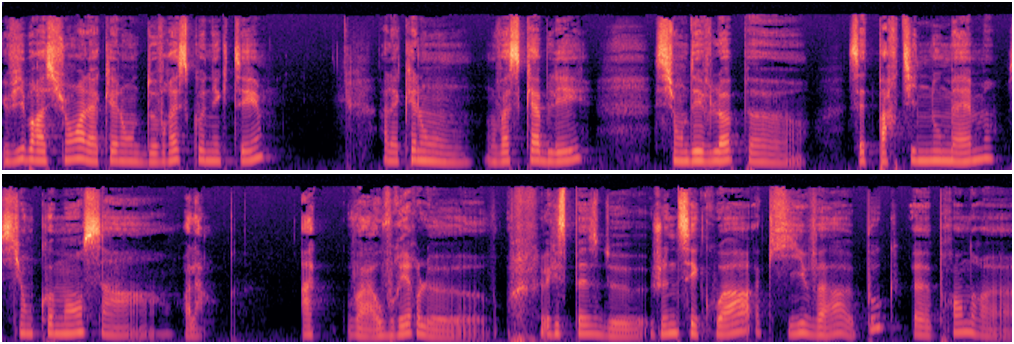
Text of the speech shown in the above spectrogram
vibration à laquelle on devrait se connecter, à laquelle on, va se câbler si on développe euh, cette partie de nous-mêmes, si on commence à voilà à voilà, ouvrir le l'espèce de je ne sais quoi qui va pouc, euh, prendre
